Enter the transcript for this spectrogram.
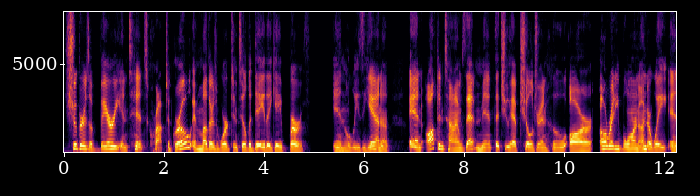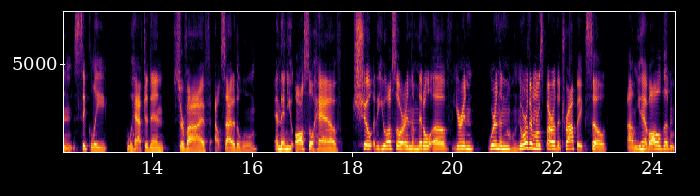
Sugar is a very intense crop to grow, and mothers worked until the day they gave birth in Louisiana. And oftentimes that meant that you have children who are already born underweight and sickly who have to then survive outside of the womb. And then you also have children, you also are in the middle of, you're in, we're in the northernmost part of the tropics. So um, you have all the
